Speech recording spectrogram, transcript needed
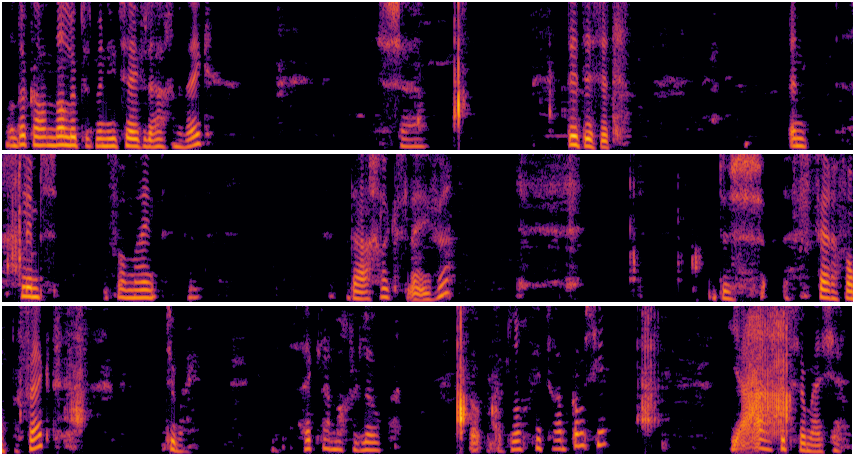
Want dan, dan lukt het me niet zeven dagen in de week. Dus dit is het. Een glimp van mijn dagelijks leven. Dus verre van perfect. Doe maar. Het hekla mag weer lopen. Oh, er komt nog een aan. Kom eens hier. Ja, goed zo meisje.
